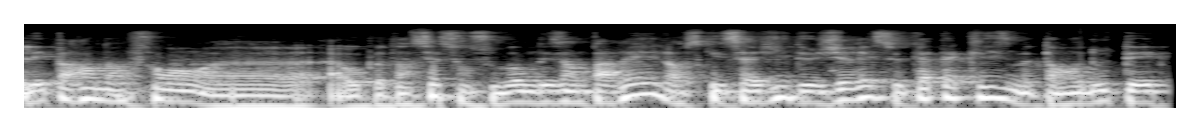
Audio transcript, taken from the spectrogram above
les parents d'enfants euh, à haut potentiel sont souvent désemparés lorsqu'il s'agit de gérer ce cataclysme tant redouté.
